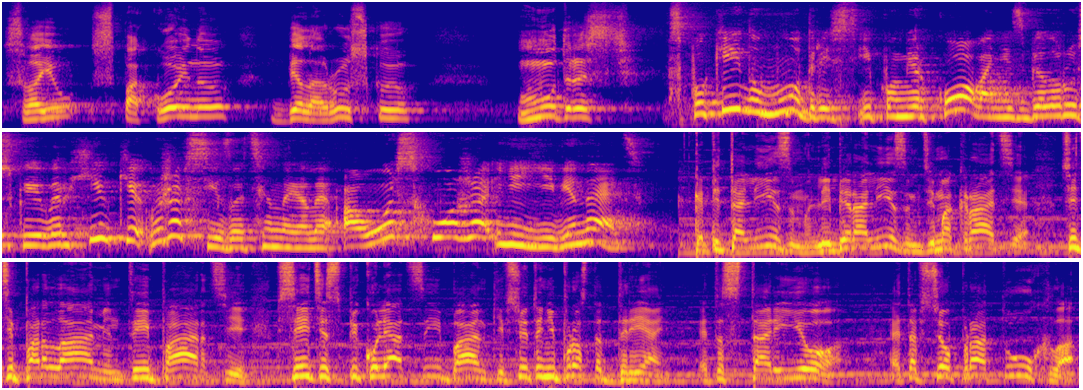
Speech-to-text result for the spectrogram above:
свою спокойную белорусскую мудрость Спокійну мудрість і поміркованість білоруської верхівки вже всі зацінили. А ось, схоже, її вінець. Капитализм, либерализм, демократия, все эти парламенты и партии, все эти спекуляции и банки, все это не просто дрянь, это старье. Это все протухло,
